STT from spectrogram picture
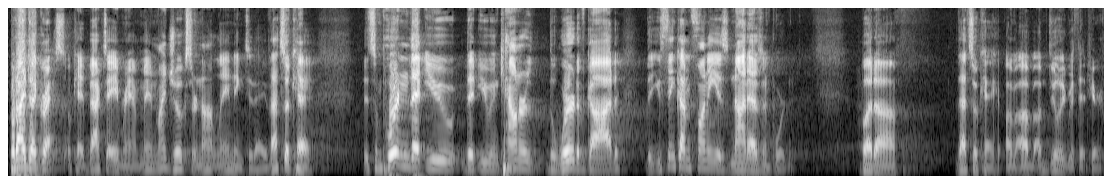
But I digress. Okay, back to Abraham. Man, my jokes are not landing today. That's okay. It's important that you that you encounter the word of God. That you think I'm funny is not as important. But uh, that's okay. I'm, I'm, I'm dealing with it here.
